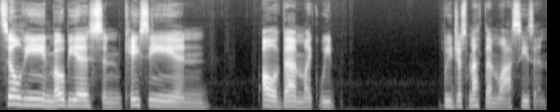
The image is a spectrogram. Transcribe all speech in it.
Sylvie and Mobius and Casey and all of them, like we we just met them last season.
